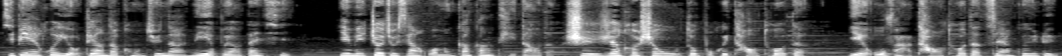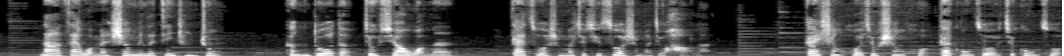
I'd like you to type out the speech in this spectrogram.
即便会有这样的恐惧呢，你也不要担心，因为这就像我们刚刚提到的，是任何生物都不会逃脱的，也无法逃脱的自然规律。那在我们生命的进程中，更多的就需要我们该做什么就去做什么就好了，该生活就生活，该工作就工作，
